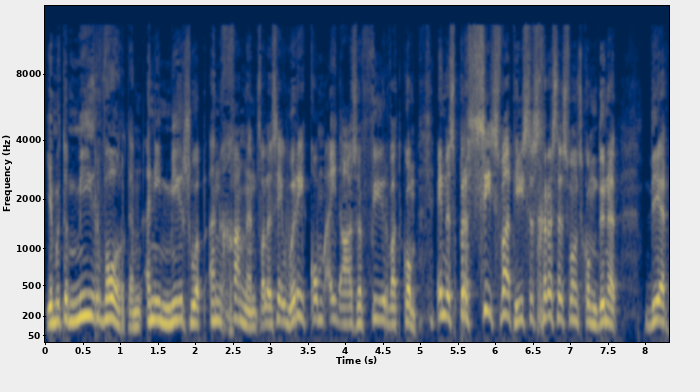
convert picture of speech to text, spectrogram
Jy moet 'n muur word en in die muurshoop ingaan en hulle sê hoorie kom uit daar's 'n vuur wat kom. En dis presies wat Jesus Christus vir ons kom doen het deur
